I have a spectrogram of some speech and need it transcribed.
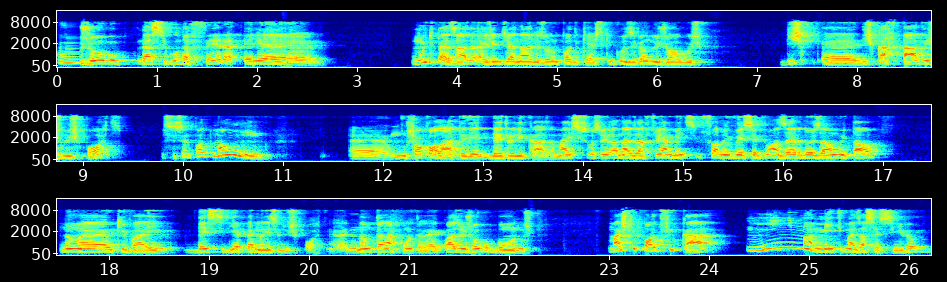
o jogo da segunda-feira ele é muito pesado. A gente já analisou no podcast que, inclusive, é um dos jogos des, é, descartáveis do esporte. Você não pode tomar um, é, um chocolate dentro de casa, mas se você analisar friamente, se o Flamengo vencer por 1x0, 2x1 e tal, não é o que vai decidir a permanência do esporte. Não está na conta, é quase um jogo bônus. Mas que pode ficar minimamente mais acessível,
